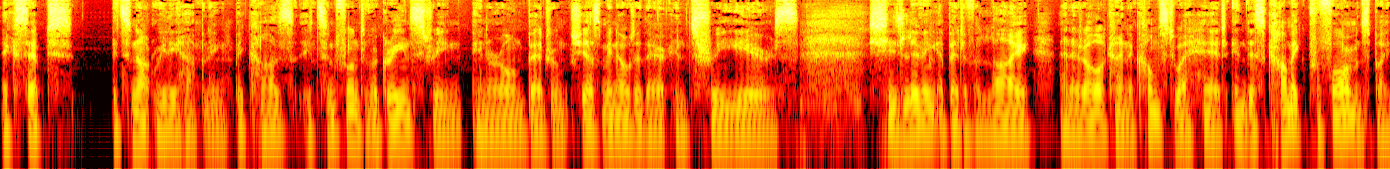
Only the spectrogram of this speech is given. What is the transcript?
except it's not really happening because it's in front of a green screen in her own bedroom. She hasn't been out of there in three years. She's living a bit of a lie, and it all kind of comes to a head in this comic performance by,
